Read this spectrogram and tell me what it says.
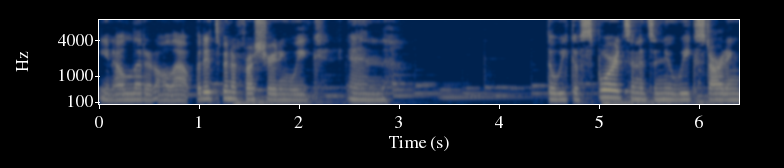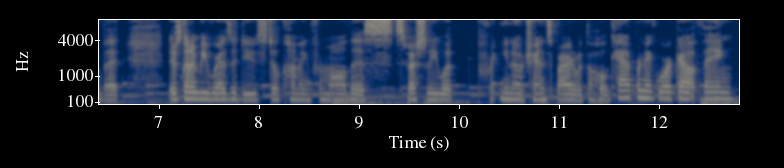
you know, let it all out. But it's been a frustrating week in the week of sports, and it's a new week starting. But there's going to be residue still coming from all this, especially what you know, transpired with the whole Kaepernick workout thing.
